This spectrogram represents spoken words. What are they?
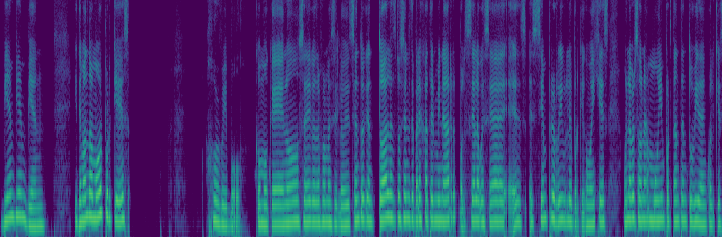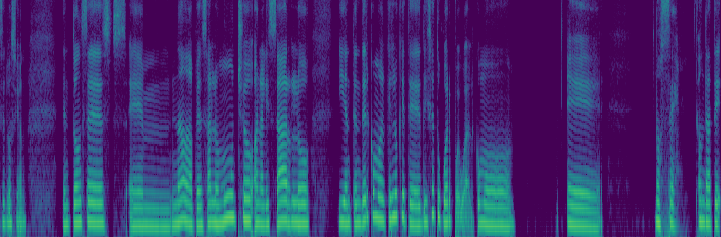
bien, bien, bien. Y te mando amor porque es horrible. Como que no sé qué otra forma decirlo. Yo siento que en todas las situaciones de pareja terminar, cual sea lo que sea, es, es siempre horrible porque, como dije, es una persona muy importante en tu vida en cualquier situación. Entonces, em, nada, pensarlo mucho, analizarlo y entender como qué es lo que te dice tu cuerpo igual, como, eh, no sé, onda, ¿te,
